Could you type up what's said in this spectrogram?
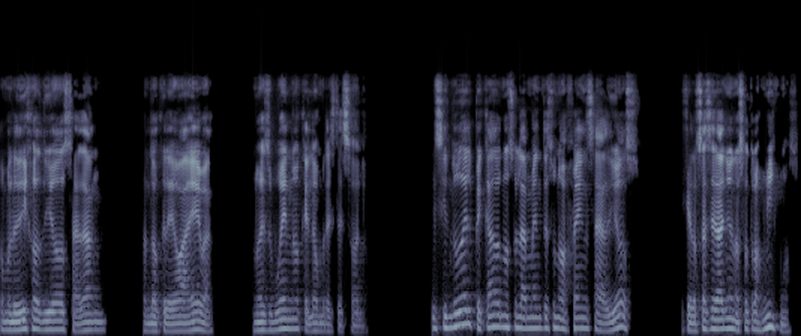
Como le dijo Dios a Adán cuando creó a Eva, no es bueno que el hombre esté solo. Y sin duda el pecado no solamente es una ofensa a Dios y que nos hace daño a nosotros mismos,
